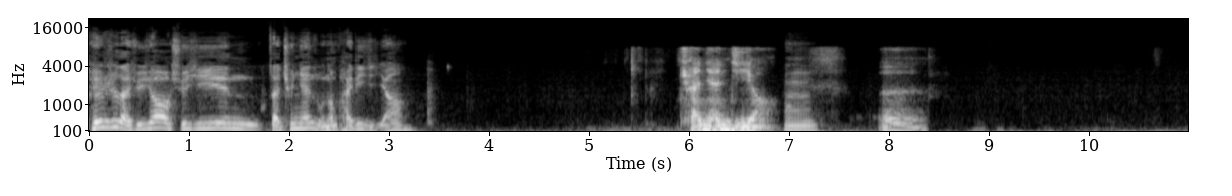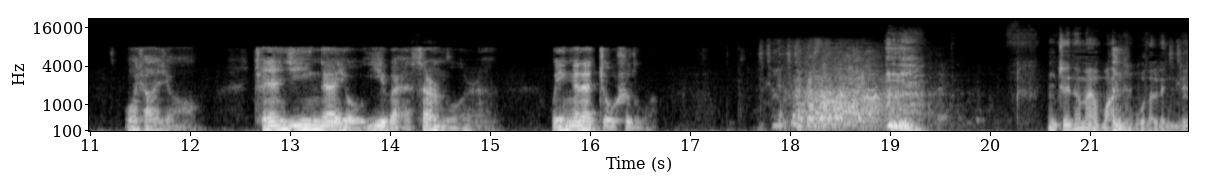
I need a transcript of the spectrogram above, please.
平时在学校学习，在全年组能排第几呀？全年级啊？嗯，呃，我想想啊，全年级应该有一百三十多个人，我应该在九十多。你这他妈完犊子了！你这，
